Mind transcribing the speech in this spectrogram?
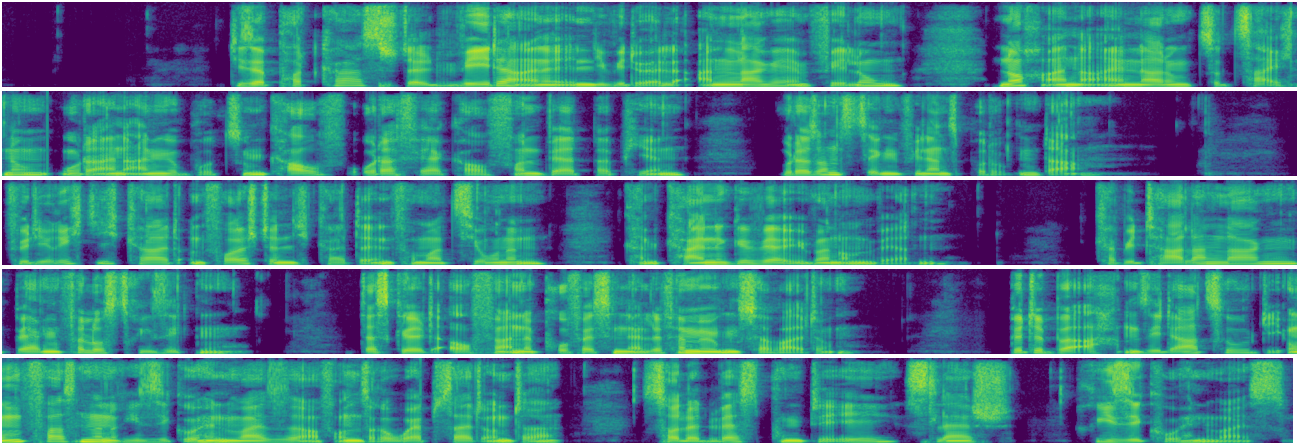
Dieser Podcast stellt weder eine individuelle Anlageempfehlung noch eine Einladung zur Zeichnung oder ein Angebot zum Kauf oder Verkauf von Wertpapieren oder sonstigen Finanzprodukten dar. Für die Richtigkeit und Vollständigkeit der Informationen kann keine Gewähr übernommen werden. Kapitalanlagen bergen Verlustrisiken. Das gilt auch für eine professionelle Vermögensverwaltung. Bitte beachten Sie dazu die umfassenden Risikohinweise auf unserer Website unter solidwest.de/risikohinweis. slash Risikohinweis.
